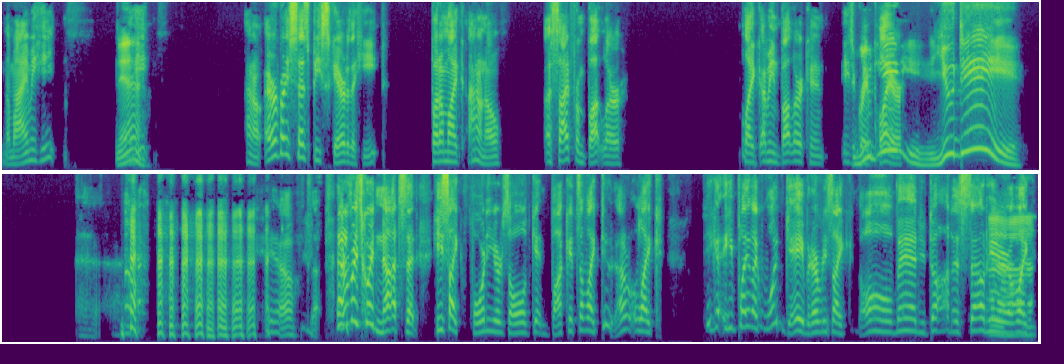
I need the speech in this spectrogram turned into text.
The Miami Heat. Yeah, Heat. I don't know. Everybody says be scared of the Heat, but I'm like, I don't know. Aside from Butler, like, I mean, Butler can, he's a great UD, player. UD. You know, everybody's going nuts that he's like 40 years old getting buckets. I'm like, dude, I don't like he got he played like one game and everybody's like, oh man, Udonis out here. I'm like, Uh,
